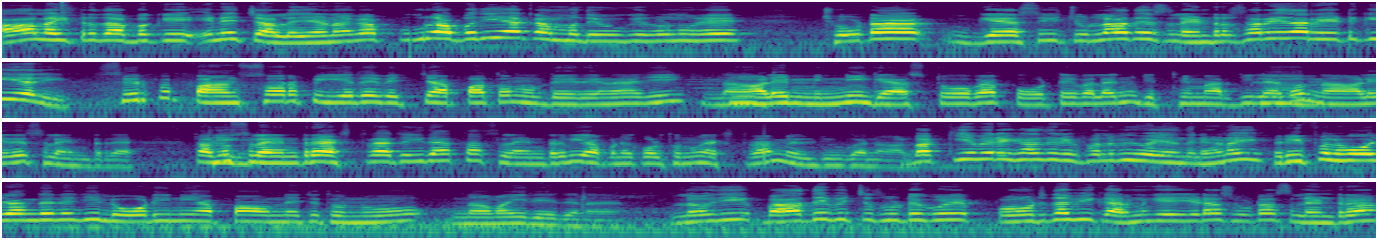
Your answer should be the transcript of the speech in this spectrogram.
ਆਹ ਲਾਈਟਰ ਦੱਬ ਕੇ ਇਹਨੇ ਚੱਲ ਜਾਣਾਗਾ। ਪੂਰਾ ਵਧੀਆ ਕੰਮ ਦੇਊਗੀ ਤੁਹਾਨੂੰ ਇਹ। ਛੋਟਾ ਗੈਸੀ ਚੁੱਲ੍ਹਾ ਤੇ ਸਿਲੰਡਰ ਸਰ ਇਹਦਾ ਰੇਟ ਕੀ ਆ ਜੀ? ਸਿਰਫ 500 ਰੁਪਏ ਦੇ ਵਿੱਚ ਆਪਾਂ ਤੁਹਾਨੂੰ ਦੇ ਦੇਣਾ ਜੀ। ਨਾਲ ਇਹ ਮਿੰਨੀ ਗੈਸ ਸਟੋਵ ਹੈ ਪੋਰਟੇਬਲ ਹੈ ਇਹਨੂੰ ਜਿੱਥੇ ਮਰਜ਼ੀ ਲੈ ਲਓ ਨਾਲ ਇਹਦੇ ਸਿਲੰਡਰ ਹੈ ਤੁਹਾਨੂੰ ਸਿਲੰਡਰ ਐਕਸਟਰਾ ਚਾਹੀਦਾ ਤਾਂ ਸਿਲੰਡਰ ਵੀ ਆਪਣੇ ਕੋਲ ਤੁਹਾਨੂੰ ਐਕਸਟਰਾ ਮਿਲ ਜੂਗਾ ਨਾਲ। ਬਾਕੀ ਇਹ ਮੇਰੇ ਖਿਆਲ 'ਚ ਰਿਫਲ ਵੀ ਹੋ ਜਾਂਦੇ ਨੇ ਹਨਾ ਜੀ? ਰੀਫਲ ਹੋ ਜਾਂਦੇ ਨੇ ਜੀ ਲੋਡ ਹੀ ਨਹੀਂ ਆਪਾਂ ਉਹਨੇ ਚ ਤੁਹਾਨੂੰ ਨਵਾਂ ਹੀ ਦੇ ਦੇਣਾ ਹੈ। ਲਓ ਜੀ ਬਾਅਦ ਦੇ ਵਿੱਚ ਤੁਹਾਡੇ ਕੋਲੇ ਪਹੁੰਚਦਾ ਵੀ ਕਰਨਗੇ ਜਿਹੜਾ ਛੋਟਾ ਸਿਲੰਡਰ ਆ।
